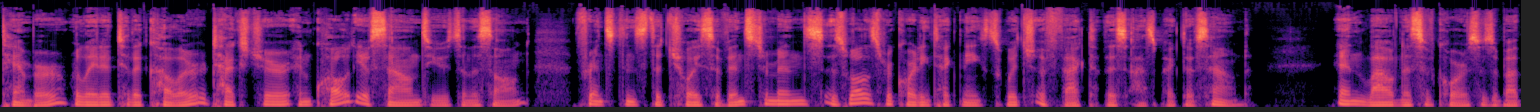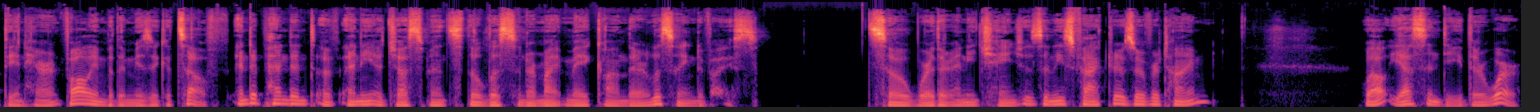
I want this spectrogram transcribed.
Timbre related to the color, texture, and quality of sounds used in the song, for instance, the choice of instruments, as well as recording techniques which affect this aspect of sound. And loudness, of course, is about the inherent volume of the music itself, independent of any adjustments the listener might make on their listening device. So, were there any changes in these factors over time? Well, yes, indeed, there were.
